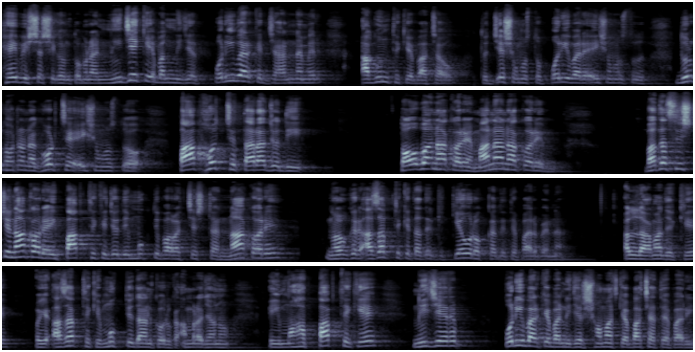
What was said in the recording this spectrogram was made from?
হে বিশ্বাসীগণ, তোমরা নিজেকে এবং নিজের পরিবারকে জাহান্নামের আগুন থেকে বাঁচাও। তো যে সমস্ত পরিবারে এই সমস্ত দুর্ঘটনা ঘটছে, এই সমস্ত পাপ হচ্ছে, তারা যদি তওবা না করে, মানা না করে, বাধা সৃষ্টি না করে, এই পাপ থেকে যদি মুক্তি পাওয়ার চেষ্টা না করে, নরকের আজাব থেকে তাদেরকে কেউ রক্ষা দিতে পারবে না। আল্লাহ আমাদেরকে ওই আজাব থেকে মুক্তি দান করুক। আমরা যেন এই মহাপাপ থেকে নিজের পরিবারকে বা নিজের সমাজকে বাঁচাতে পারি।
